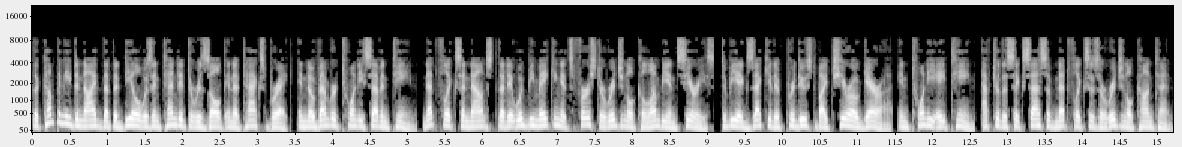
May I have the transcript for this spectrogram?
The company denied that the deal was intended to result in a tax break. In November 2017, Netflix announced that it would be making its first original Colombian series, to be executive produced by Ciro Guerra. In 2018, after the success of Netflix's original content,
